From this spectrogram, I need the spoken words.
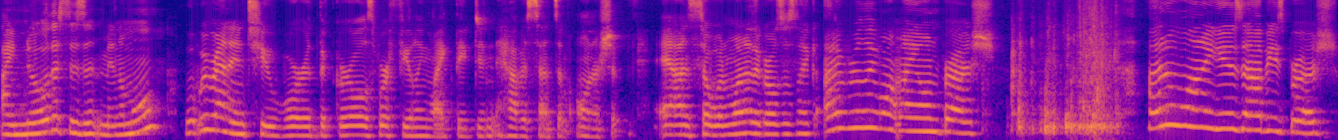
I know this isn't minimal. What we ran into were the girls were feeling like they didn't have a sense of ownership. And so when one of the girls was like, I really want my own brush. I don't want to use Abby's brush.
